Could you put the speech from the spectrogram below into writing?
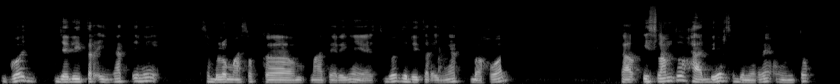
gue jadi teringat ini sebelum masuk ke materinya ya, gue jadi teringat bahwa Islam tuh hadir sebenarnya untuk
